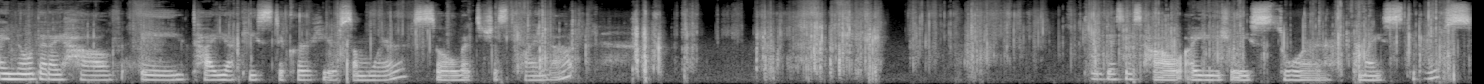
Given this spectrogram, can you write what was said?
I know that I have a taiyaki sticker here somewhere, so let's just find that. Okay, this is how I usually store my stickers.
